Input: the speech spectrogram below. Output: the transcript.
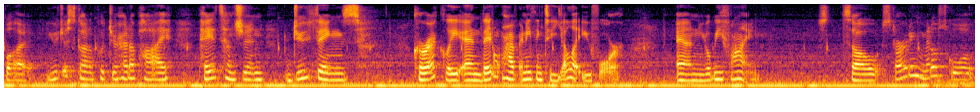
but you just gotta put your head up high, pay attention, do things correctly, and they don't have anything to yell at you for, and you'll be fine. So, starting middle school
